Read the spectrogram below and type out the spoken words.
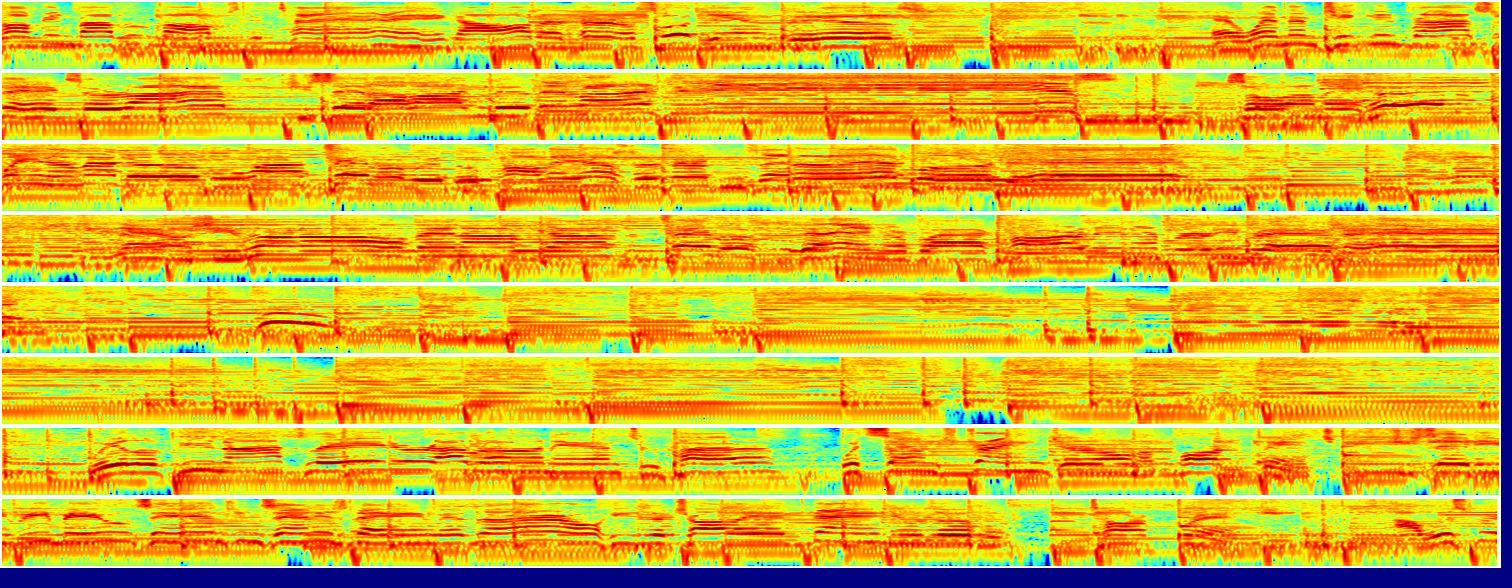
talking about the lobster tank. I ordered her a sloe gin fizz. And when them chicken fried steaks arrived, she said, I like living like this. So I made her the queen of my double white trailer with the polyester curtains and her redwood deck. Now she run off and I've got the trailer to hang her black heart in Well, a few nights later, I run into her with some stranger on a park bench. She said he rebuilds engines and his name is Earl. He's a Charlie Daniels of the Tark Ranch. I whispered.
